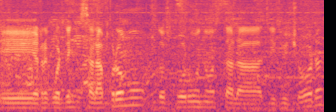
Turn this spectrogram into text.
Eh, recuerden que está la promo, 2x1 hasta las 18 horas,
